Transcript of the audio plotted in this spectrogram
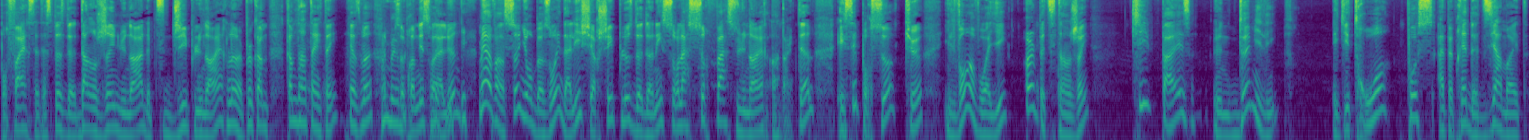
pour faire cette espèce de d'engin lunaire, de petite jeep lunaire là, un peu comme comme dans Tintin quasiment, pour se promener sur la lune. Mais avant ça, ils ont besoin d'aller chercher plus de données sur la surface lunaire en tant que telle et c'est pour ça que ils vont envoyer un petit engin qui pèse une demi-livre et qui est 3 pouces à peu près de diamètre.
